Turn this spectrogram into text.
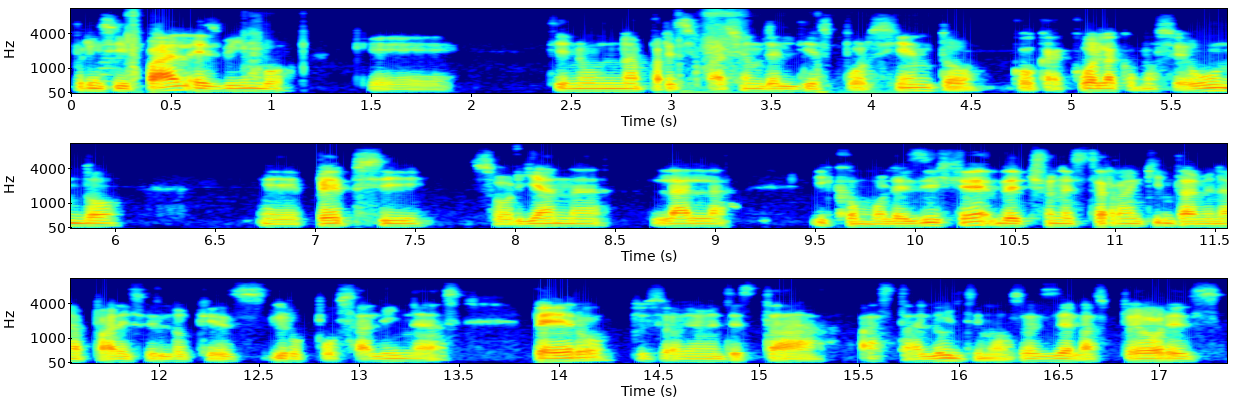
principal es Bimbo, que tiene una participación del 10%, Coca-Cola como segundo, eh, Pepsi, Soriana, Lala. Y como les dije, de hecho en este ranking también aparece lo que es Grupo Salinas, pero pues obviamente está hasta el último, o sea, es de las peores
